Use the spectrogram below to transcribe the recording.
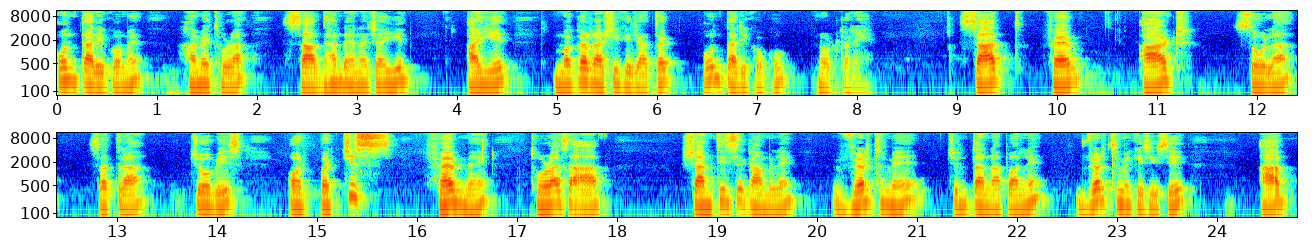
उन तारीखों में हमें थोड़ा सावधान रहना चाहिए। आइए मकर राशि के जातक उन तारीखों को नोट करें। सात फेब आठ सोलह सत्रह चौबीस और पच्चीस फैब में थोड़ा सा आप शांति से काम लें, व्यर्थ में चिंता ना पालें, व्यर्थ में किसी से आप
